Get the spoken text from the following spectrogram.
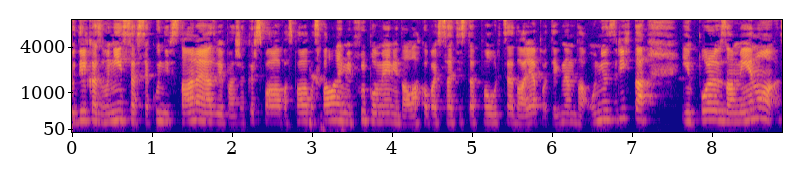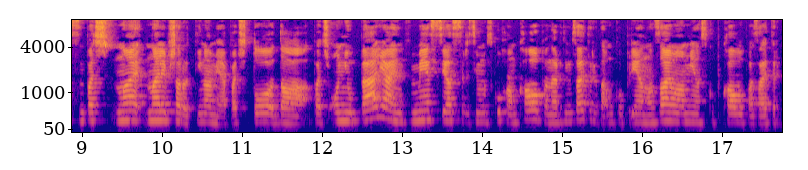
budilka zvoni, se v sekundi vstane, jaz bi pa že kar spala, pa spala, pa spala in mi ful pomeni, da lahko pač vsaj tiste pol ure dalje potegnem, da on jo zrihta. In pol v zameno, pač naj, najlepša rutina mi je pač to, da pač on jo pelja in vmes jaz recimo skuham kavo, pa naredim zajtrk, tam ko prijem nazaj, imam jaz skup kavo, pa zajtrk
